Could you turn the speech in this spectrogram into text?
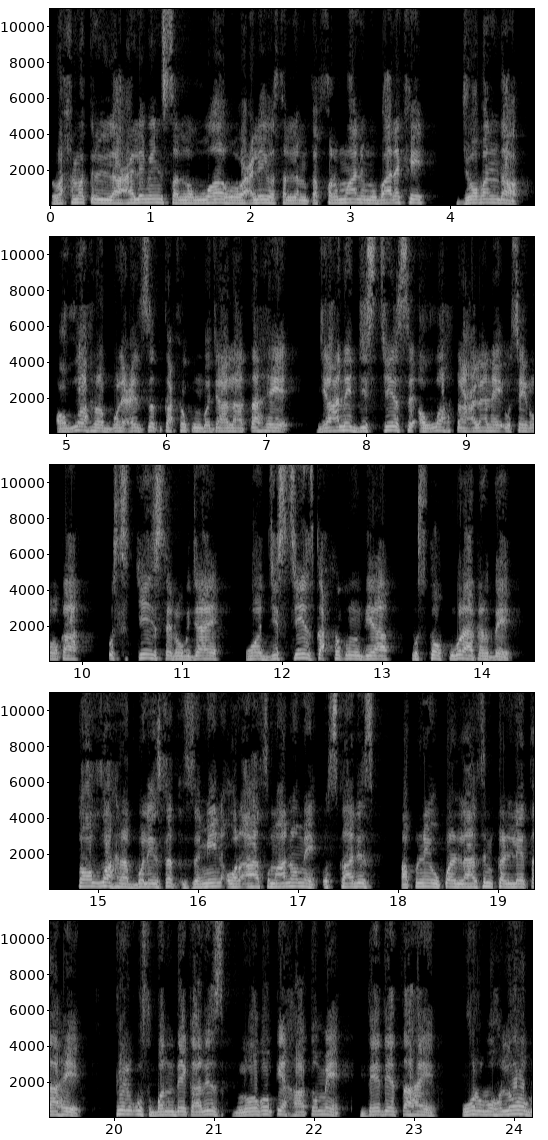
رحمت اللہ عالمین صلی اللہ علیہ وسلم کا فرمان مبارک ہے۔ جو بندہ اللہ رب العزت کا حکم بجا لاتا ہے یعنی جس چیز سے اللہ تعالی نے اسے روکا، اس چیز سے رک جائے، وہ جس چیز کا حکم دیا، اس کو پورا کر دے۔ تو اللہ رب العزت زمین اور آسمانوں میں اس کا رزق اپنے اوپر لازم کر لیتا ہے۔ پھر اس بندے کا رزق لوگوں کے ہاتھوں میں دے دیتا ہے اور وہ لوگ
